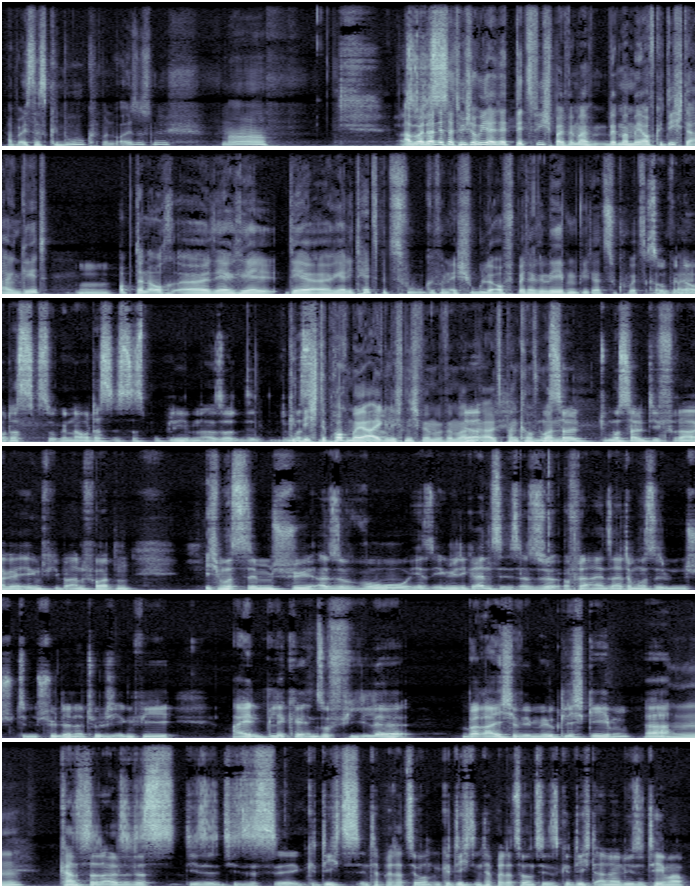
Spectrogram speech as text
Aber ist das genug? Man weiß es nicht. Na. Also Aber dann ist natürlich auch wieder der, der Zwiespalt, wenn man, wenn man mehr auf Gedichte eingeht, Mhm. ob dann auch äh, der, Real, der äh, Realitätsbezug von der Schule auf spätere Leben wieder zu kurz So kommt. weil genau das, so genau das ist das Problem. Also d- du Gedichte musst, braucht man ja, ja. eigentlich nicht, wenn man, wenn man Ja. als Du Bankkaufmann. musst halt, du musst halt die Frage irgendwie beantworten. Ich muss dem Schüler, also wo jetzt irgendwie die Grenze ist. Also auf der einen Seite muss dem, dem Schüler natürlich irgendwie Einblicke in so viele Bereiche wie möglich geben. Ja, Mhm. Kannst du also das, diese, dieses äh, Gedichtsinterpretation, Gedichtinterpretations, dieses Gedichtanalyse-Thema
